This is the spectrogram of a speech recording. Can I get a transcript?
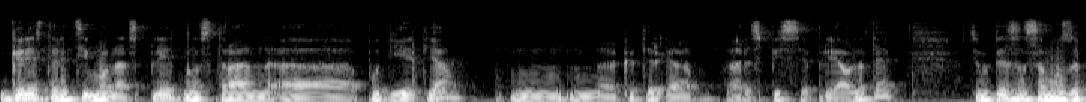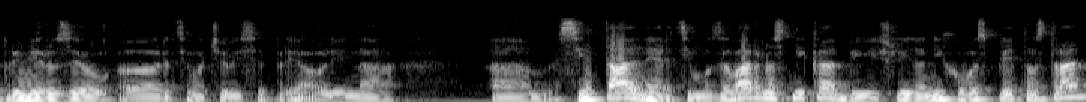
greste recimo na spletno stran uh, podjetja, na katerega razpis se prijavljate. Recimo, te sem samo za primer vzel, uh, recimo, če bi se prijavili na um, Sintalne, recimo za varnostnika, bi šli na njihovo spletno stran,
